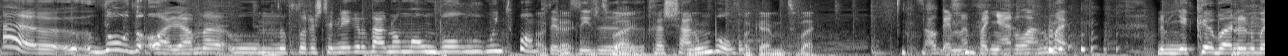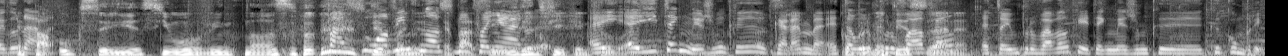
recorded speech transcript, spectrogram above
ah, dou- dou- olha, uma- na Floresta Negra dá nome a um bolo muito bom. Podemos Ok, ir eh, rachar um bolo. Ok, muito bem. Se alguém me apanhar lá no meio, na minha cabana no meio do Epá, nada. o que seria se um ouvinte nosso. Pá, se um ouvinte nosso Epá, me sim, apanhar. por aí, aí tenho mesmo que. Caramba, é tão improvável. É tão improvável que aí tenho mesmo que, que cumprir.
